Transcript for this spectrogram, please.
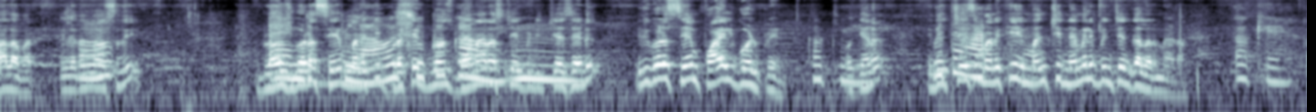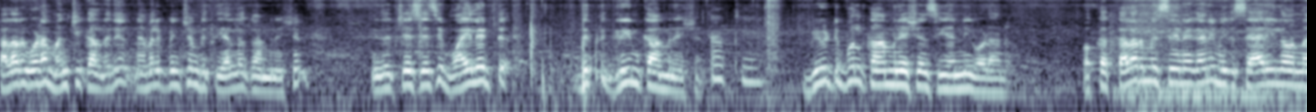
ఆల్ ఓవర్ ఈ విధంగా వస్తుంది. బ్లౌజ్ కూడా సేమ్ మనకి బ్రకెట్ బ్లౌజ్ బెనారస్ చేపి ఇచ్చేసాడు. ఇది కూడా same foil gold print. Okay. ఓకేనా? ఇది వచ్చేసి మనకి మంచి నెమలి పింఛం కలర్ మేడం. కలర్ కూడా మంచి కలర్ ఇది. నెమలి పింఛం విత్ ఎల్లో కాంబినేషన్ ఇది వచ్చేసేసి violet with green combination beautiful combinations ఇవన్నీ కూడాను. ఒక్క కలర్ మిస్ అయినా కానీ మీకు శారీలో ఉన్న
